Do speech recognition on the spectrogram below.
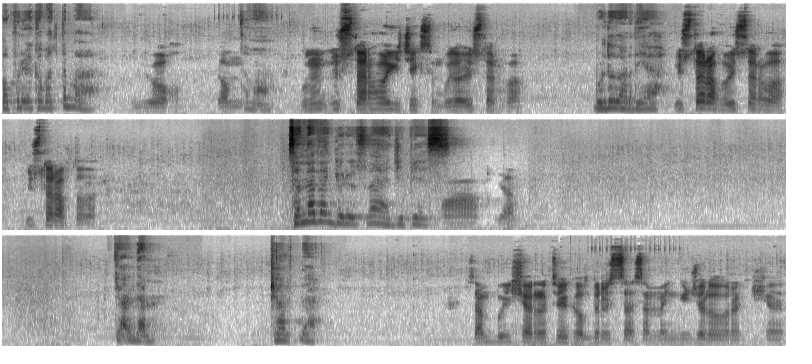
GoPro'yu kapattın mı? Yok. Yan... Tamam. Bunun üst tarafa gideceksin. Bu da üst tarafa. Buradalardı ya. Üst tarafa üst tarafa. Üst taraftalar. Sen nereden görüyorsun ha GPS? Aa ya. Geldim. İşaretle. Sen bu işareti kaldır istersen ben güncel olarak işaret.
